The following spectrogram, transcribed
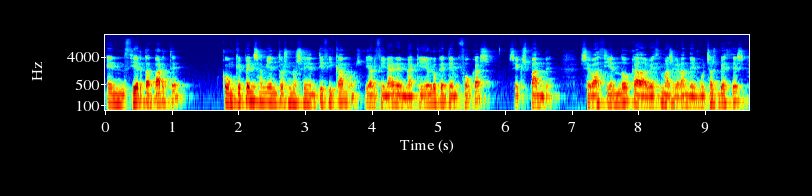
en cierta parte con qué pensamientos nos identificamos y al final en aquello en lo que te enfocas se expande, se va haciendo cada vez más grande y muchas veces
